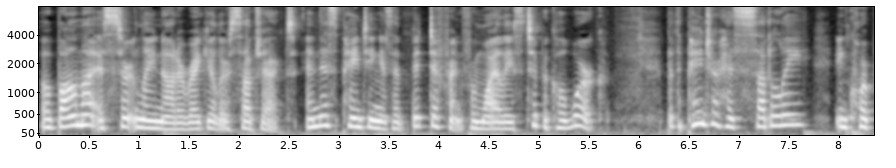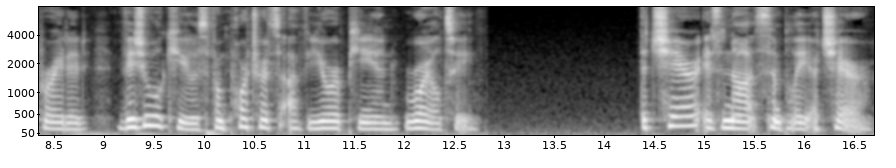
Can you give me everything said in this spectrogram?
Obama is certainly not a regular subject, and this painting is a bit different from Wiley's typical work, but the painter has subtly incorporated visual cues from portraits of European royalty. The chair is not simply a chair,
